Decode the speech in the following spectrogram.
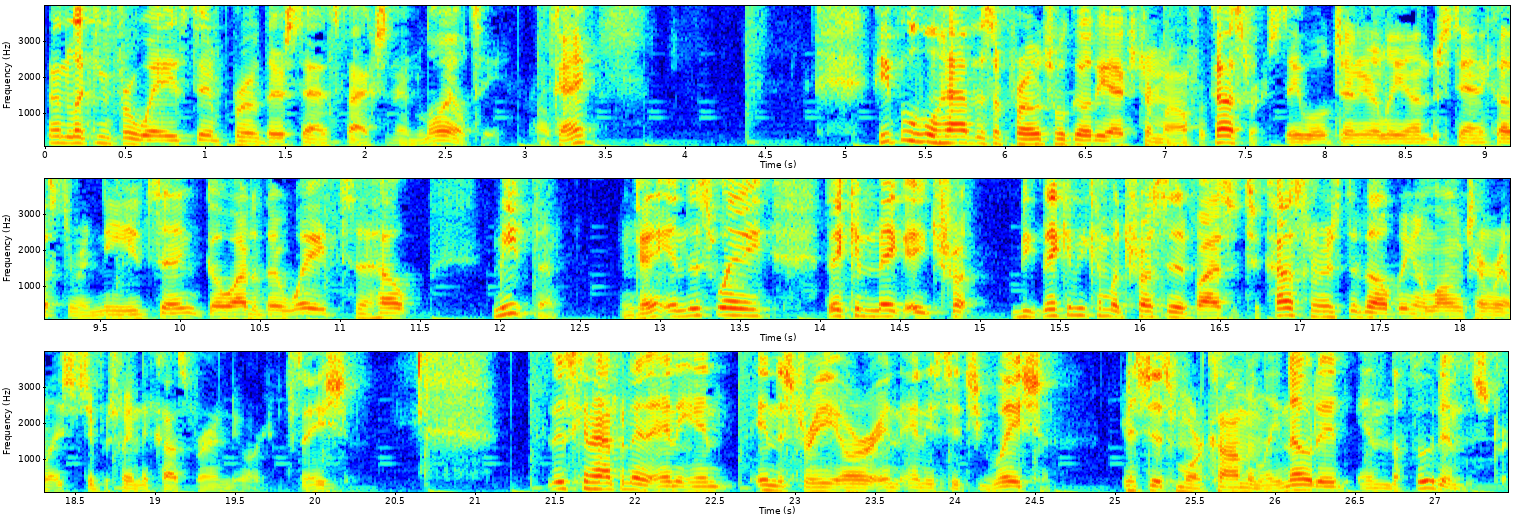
and looking for ways to improve their satisfaction and loyalty, okay? People who have this approach will go the extra mile for customers. They will generally understand customer needs and go out of their way to help meet them. Okay, in this way, they can make a tr- they can become a trusted advisor to customers, developing a long-term relationship between the customer and the organization. This can happen in any in- industry or in any situation. It's just more commonly noted in the food industry.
